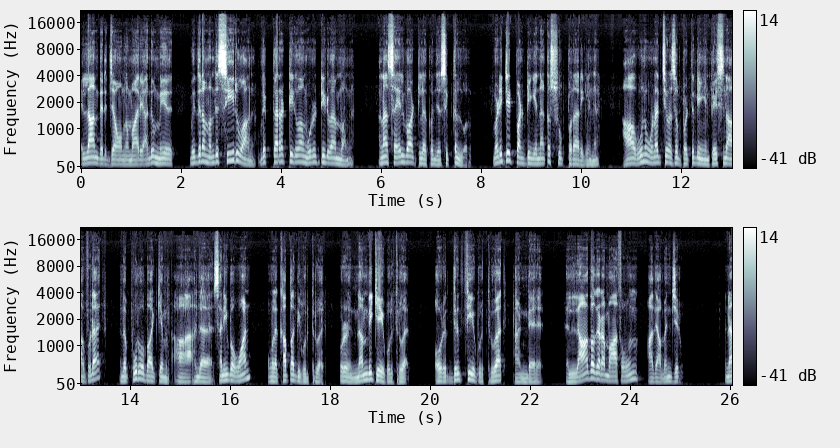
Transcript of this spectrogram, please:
எல்லாம் தெரிஞ்சவங்க மாதிரி. அதுவும் மி மிதினம் வந்து சீருவாங்க. அப்படியே பிரட்டிடுவாங்க உருட்டிடுவாம்பாங்க ஆனால் செயல்பாட்டில் கொஞ்சம் சிக்கல் வரும். மெடிடேட் பண்ணிட்டீங்கன்னாக்கா சூப்பராக இருக்குங்க. ஆகும்னு உணர்ச்சி வசப்பட்டு நீங்கள் பேசினா கூட அந்த பூர்வ பாக்கியம் அந்த சனி பகவான் உங்களை காப்பாற்றி கொடுத்துருவார். ஒரு நம்பிக்கையை கொடுத்துருவார். ஒரு திருப்தியை கொடுத்துருவார். அண்டு லாபகரமாகவும் அது அமைஞ்சிடும் ஏன்னா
